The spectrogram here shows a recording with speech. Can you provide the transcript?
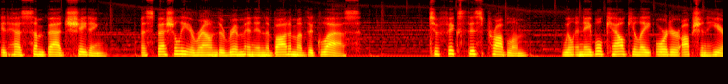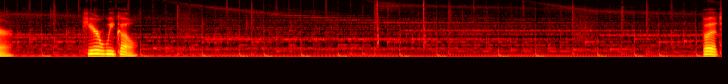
it has some bad shading, especially around the rim and in the bottom of the glass. To fix this problem, we'll enable calculate order option here. Here we go. But,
